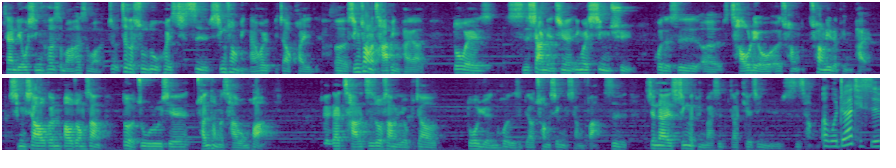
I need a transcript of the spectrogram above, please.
现在流行喝什么喝什么，这这个速度会是新创品牌会比较快一点。呃，新创的茶品牌啊，多为时下年轻人因为兴趣或者是呃潮流而创创立的品牌。行销跟包装上都有注入一些传统的茶文化，所以在茶的制作上有比较多元或者是比较创新的想法，是。现在新的品牌是比较贴近于市场。呃，我觉得其实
